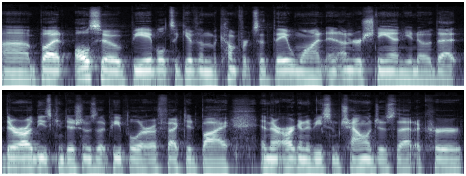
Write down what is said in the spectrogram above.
uh, but also be able to give them the comforts that they want and understand, you know, that there are these conditions that people are affected by, and there are going to be some challenges that occur,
